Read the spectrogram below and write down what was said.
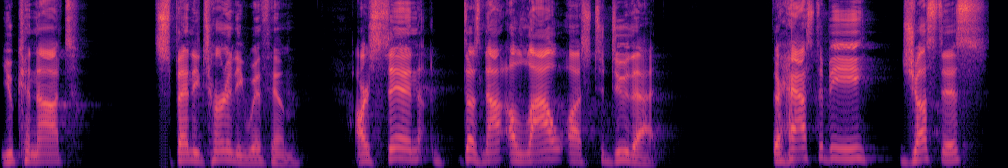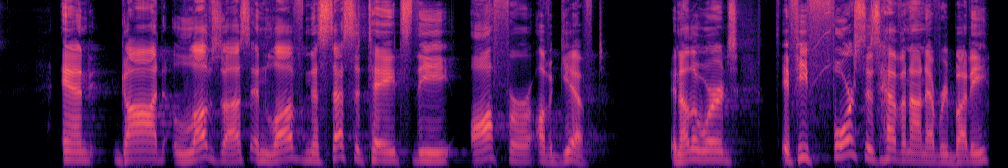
you cannot spend eternity with Him. Our sin does not allow us to do that. There has to be justice, and God loves us, and love necessitates the offer of a gift. In other words, if He forces heaven on everybody,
